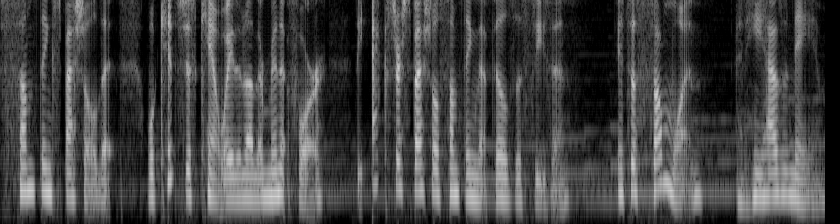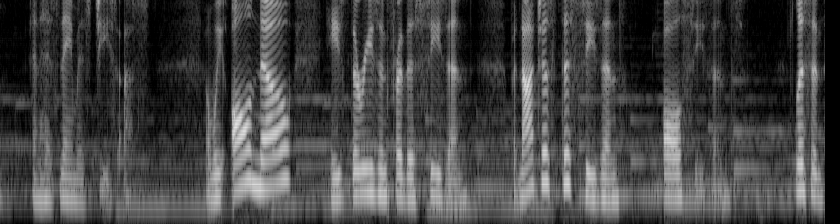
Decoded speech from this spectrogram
something special that, well, kids just can't wait another minute for, the extra special something that fills this season. It's a someone, and he has a name, and his name is Jesus. And we all know He's the reason for this season, but not just this season, all seasons. Listen,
